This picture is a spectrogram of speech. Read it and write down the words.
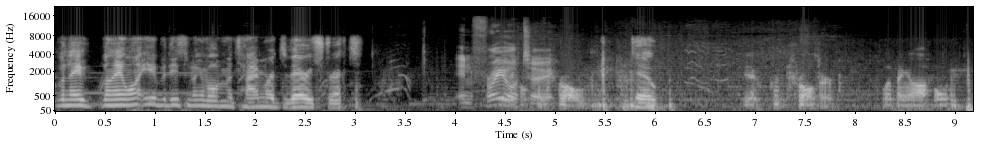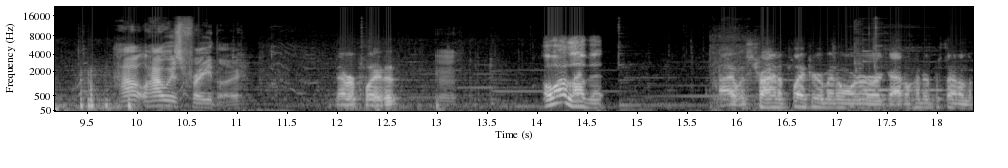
when they when they want you to do something involving a timer, it's very strict. In three or Vehicle two. Controls. Too. Vehicle controls are flipping awful. How how is free though? Never played it. Hmm. Oh, I love it. I was trying to play through them in order. I got 100% on the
